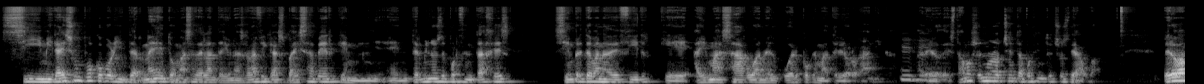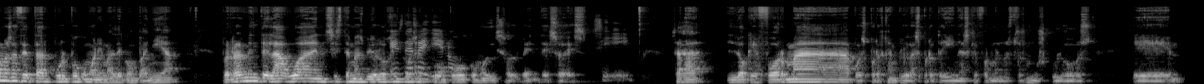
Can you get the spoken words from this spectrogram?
Si miráis un poco por internet o más adelante hay unas gráficas, vais a ver que en términos de porcentajes siempre te van a decir que hay más agua en el cuerpo que materia orgánica. Estamos en un 80% hechos de agua. Pero vamos a aceptar pulpo como animal de compañía. Pues realmente el agua en sistemas biológicos es, un poco como disolvente, eso es. Sí. O sea, lo que forma, pues por ejemplo, las proteínas que forman nuestros músculos, eh,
